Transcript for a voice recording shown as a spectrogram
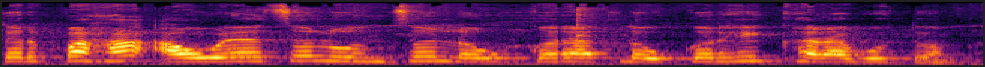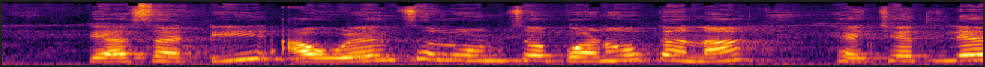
तर पहा आवळ्याचं लोणचं लवकरात लवकर हे खराब होतं. त्यासाठी आवळ्यांचं लोणचं बनवताना ह्याच्यातल्या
